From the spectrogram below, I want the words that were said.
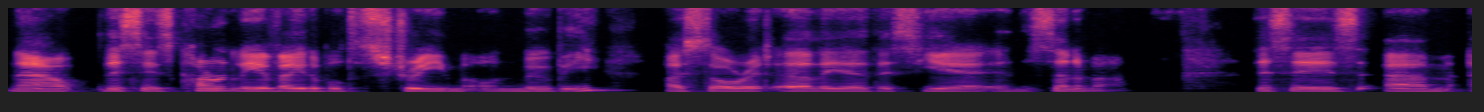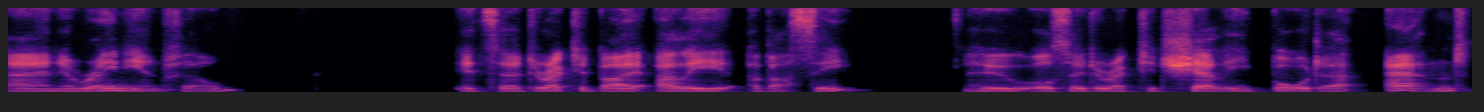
Now, this is currently available to stream on Mubi. I saw it earlier this year in the cinema. This is um, an Iranian film. It's uh, directed by Ali Abbasi, who also directed Shelley, Border, and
